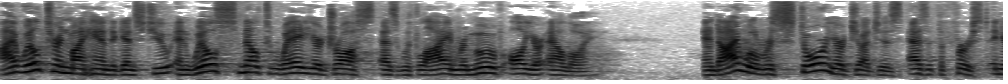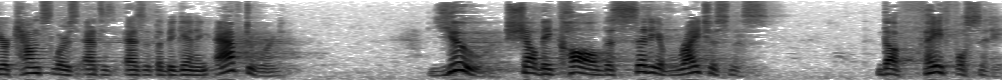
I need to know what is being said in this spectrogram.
I will turn my hand against you and will smelt away your dross as with lye and remove all your alloy. And I will restore your judges as at the first and your counselors as, as at the beginning. Afterward, you shall be called the city of righteousness, the faithful city.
